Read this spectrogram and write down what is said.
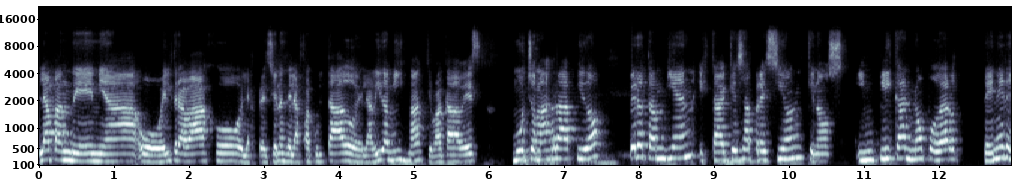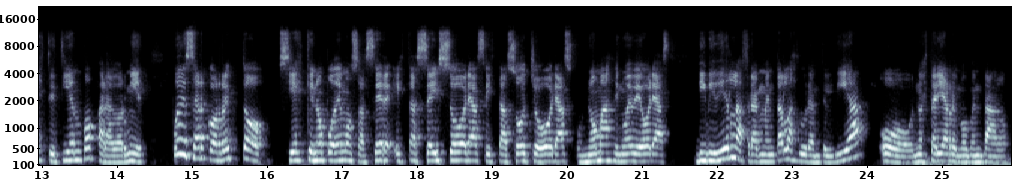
la pandemia o el trabajo, o las presiones de la facultad o de la vida misma, que va cada vez mucho más rápido, pero también está aquella presión que nos implica no poder tener este tiempo para dormir. Puede ser correcto si es que no podemos hacer estas seis horas, estas ocho horas o no más de nueve horas, dividirlas, fragmentarlas durante el día o no estaría recomendado.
